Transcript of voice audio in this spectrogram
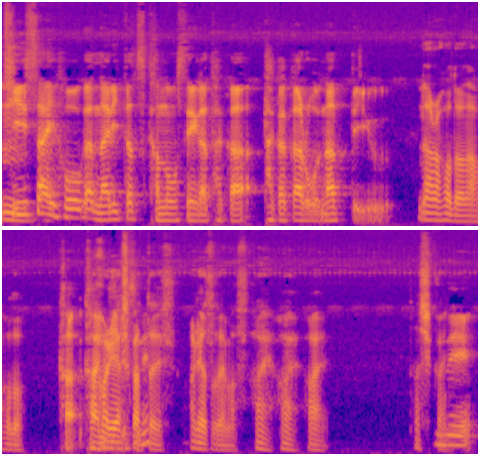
小さい方が成り立つ可能性が高、高かろうなっていうなるほど、なるほど。かわかりやす感じですね。かったです。ありがとうございます。はい、はい、はい。確かに。で、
